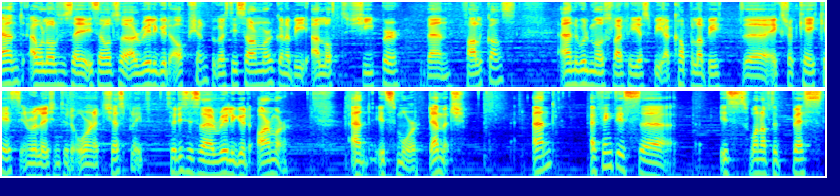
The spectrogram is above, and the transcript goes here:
and I will also say it's also a really good option because this armor gonna be a lot cheaper than Falcons and will most likely just be a couple of bit uh, extra KKs in relation to the Ornate chestplate. So this is a really good armor and it's more damage. And I think this uh, is one of the best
